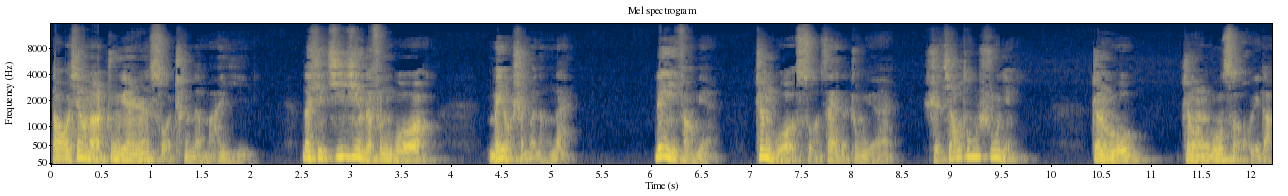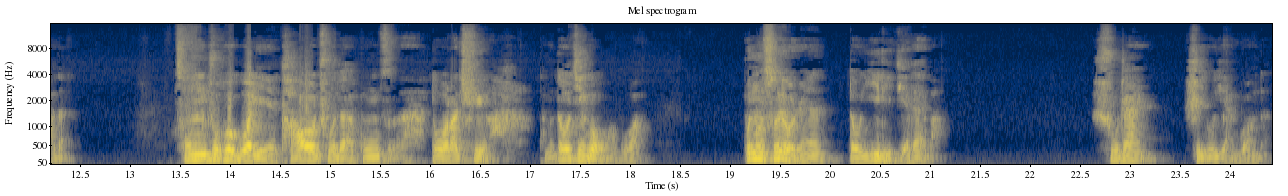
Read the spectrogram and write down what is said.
倒向了中原人所称的蛮夷。那些姬姓的封国没有什么能耐。另一方面，郑国所在的中原是交通枢纽，正如郑文公所回答的：“从诸侯国里逃出的公子多了去了，他们都经过我国，不能所有人都依礼接待吧？”舒詹是有眼光的，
